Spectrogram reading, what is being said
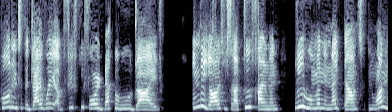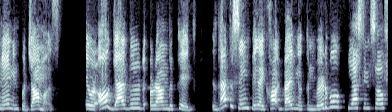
pulled into the driveway of 54 Deckawoo Drive. In the yard, he saw two firemen, three women in nightgowns, and one man in pajamas. They were all gathered around a pig. Is that the same pig I caught driving a convertible? he asked himself.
